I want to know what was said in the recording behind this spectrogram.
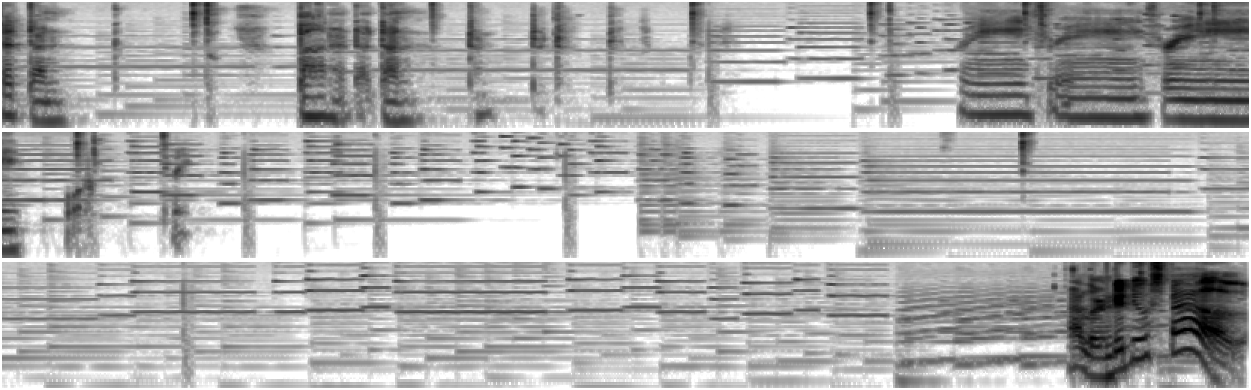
dun dun. Dun. Three, three, three. I learned a new spell.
